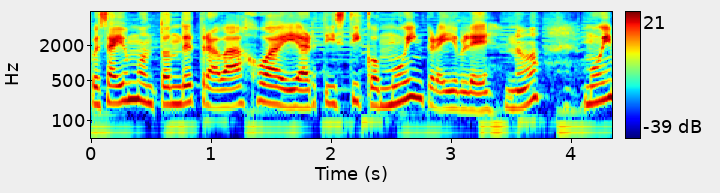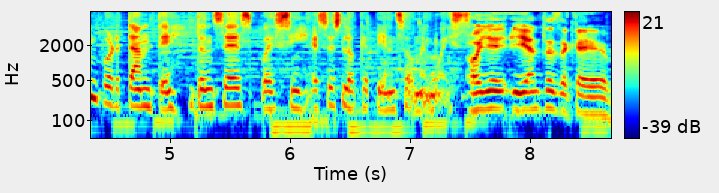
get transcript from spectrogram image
pues hay un montón de trabajo ahí artístico muy increíble, ¿no? Muy importante. Entonces, pues sí, eso es lo que pienso, Memois. Oye, y antes de que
